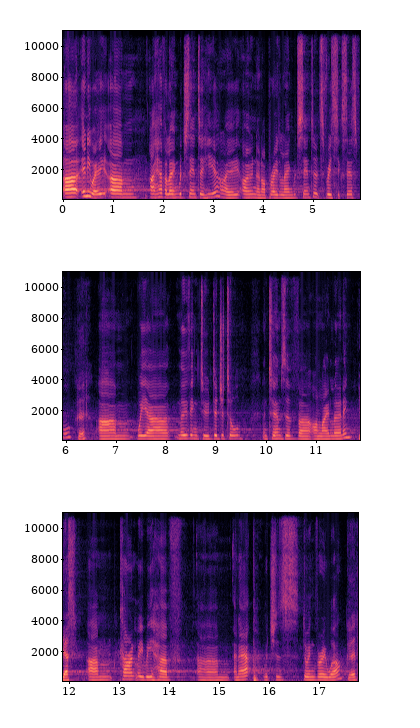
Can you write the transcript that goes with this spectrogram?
Uh, anyway, um, I have a language center here. I own and operate a language center. It's very successful. Good. Um, we are moving to digital in terms of uh, online learning. Yes. Um, currently, we have um, an app which is doing very well. Good.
